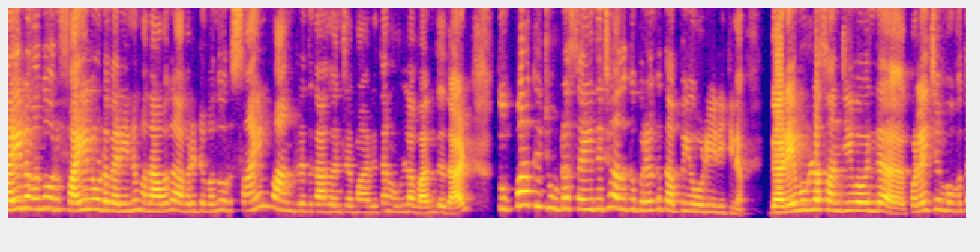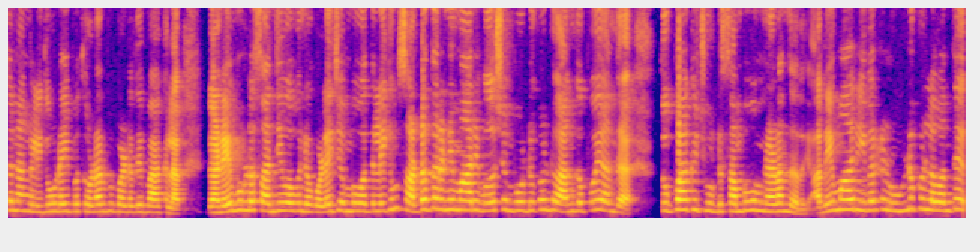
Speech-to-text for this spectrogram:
கையில வந்து ஒரு ஃபைலோட வரையணும் அதாவது அவர்கிட்ட வந்து ஒரு சைன் வாங்குறதுக்காகன்ற மாதிரி தான் உள்ள வந்துதான் துப்பாக்கி சூட்டை செய்துட்டு அதுக்கு பிறகு தப்பி ஓடி இருக்கணும் கணேமுள்ள சஞ்சீவன் கொலை சம்பவத்தை நாங்கள் இதோட இப்ப தொடர்பு படுத்தி பார்க்கலாம். கணேமுள்ள சஞ்சீவன் கொலை சம்பவத்திலையும் சட்டத்தரணி மாதிரி வேஷம் போட்டுக்கொண்டு அங்க போய் அந்த துப்பாக்கி சூட்டு சம்பவம் நடந்தது. அதே மாதிரி இவர்கள் உள்ளுக்குள்ள வந்து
